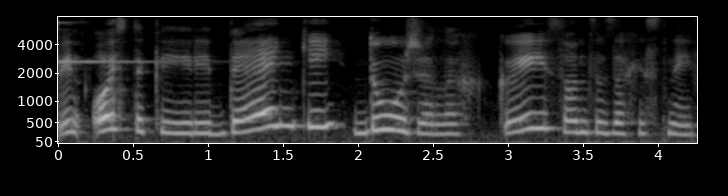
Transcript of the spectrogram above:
Він ось такий ріденький, дуже легкий сонцезахисний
